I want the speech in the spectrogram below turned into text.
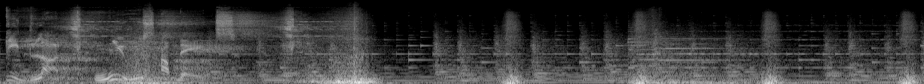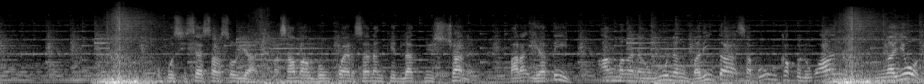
Kidlat News Updates. Ako po si Cesar Soriano, kasama ang buong puwersa ng Kidlat News Channel para ihatid ang mga nangungunang balita sa buong kapuluan ngayon.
